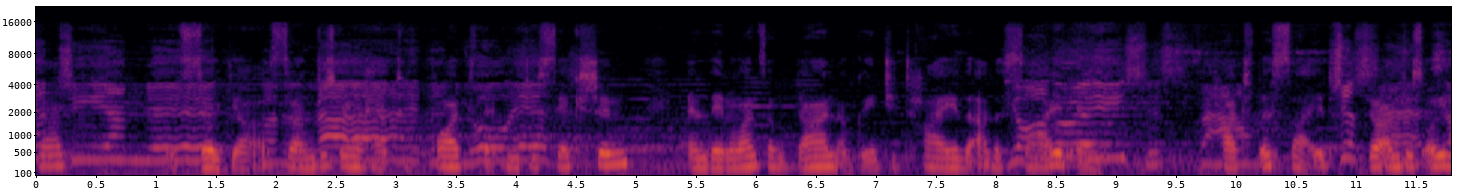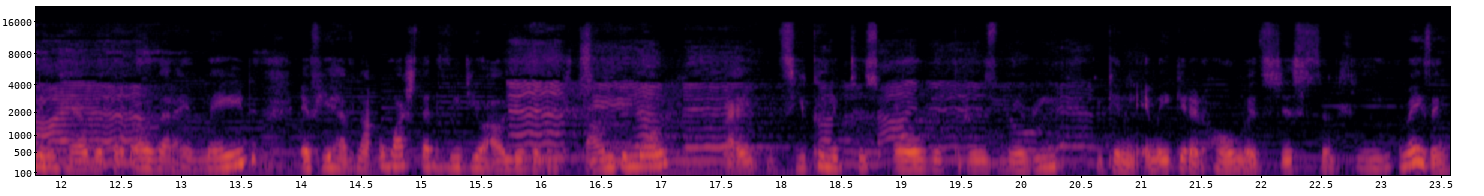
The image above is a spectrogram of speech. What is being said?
sharp. It's so yeah so i'm just going ahead to part that middle section and then once I'm done I'm going to tie the other side and part this side. so I'm just oiling hair with the oil that I made. If you have not watched that video I'll leave a link down below. Right it's eucalyptus oil with rosemary. You can make it at home. It's just simply amazing.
